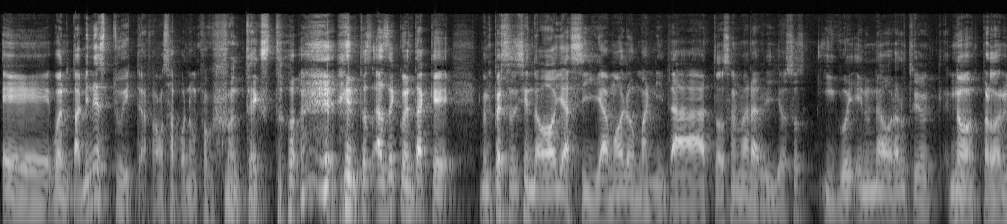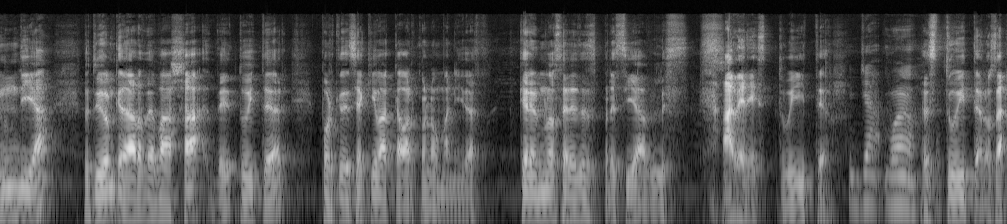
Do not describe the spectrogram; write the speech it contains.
Eh, bueno, también es Twitter, vamos a poner un poco de contexto. Entonces, haz de cuenta que me empezó diciendo, oye, así amo a la humanidad, todos son maravillosos. Y, güey, en una hora lo tuvieron, no, perdón, en un día lo tuvieron que dar de baja de Twitter porque decía que iba a acabar con la humanidad. Que eran unos seres despreciables. A ver, es Twitter. Ya, bueno. Es Twitter. O sea,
